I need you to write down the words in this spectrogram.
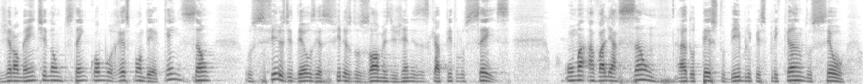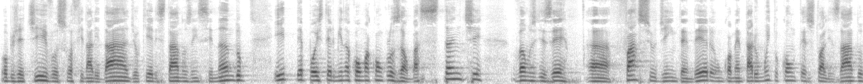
geralmente não tem como responder. Quem são os filhos de Deus e as filhas dos homens de Gênesis capítulo 6. Uma avaliação ah, do texto bíblico explicando o seu objetivo, sua finalidade, o que ele está nos ensinando, e depois termina com uma conclusão. Bastante, vamos dizer, ah, fácil de entender, um comentário muito contextualizado,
